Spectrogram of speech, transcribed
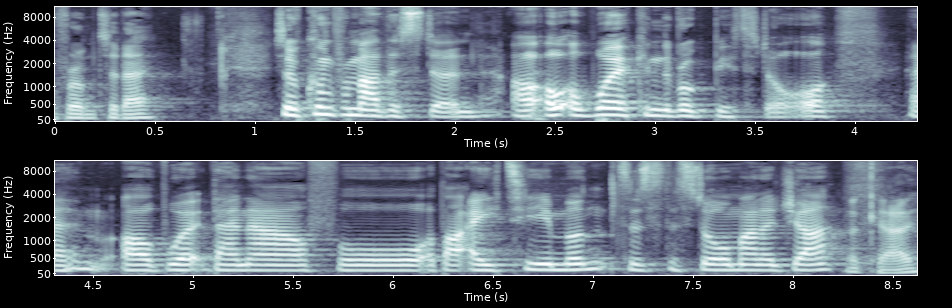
from today? So I've come from Atherstone. I, I work in the rugby store. Um, I've worked there now for about 18 months as the store manager. Okay.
